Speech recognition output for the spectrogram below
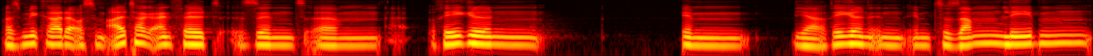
Was mir gerade aus dem Alltag einfällt, sind ähm, Regeln im, ja, Regeln in, im Zusammenleben,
